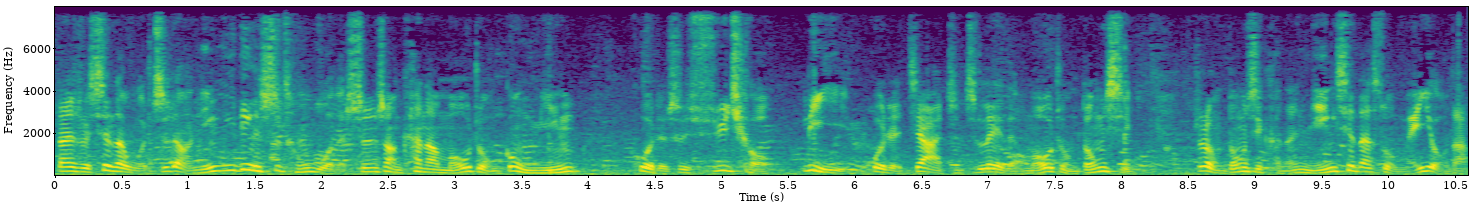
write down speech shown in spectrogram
但是现在我知道，您一定是从我的身上看到某种共鸣，或者是需求、利益或者价值之类的某种东西。这种东西可能您现在所没有的，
